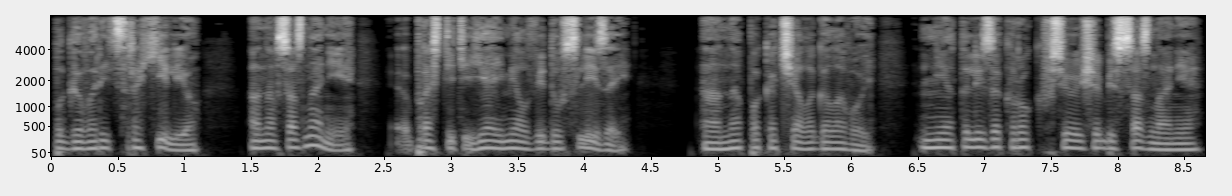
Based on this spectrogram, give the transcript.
поговорить с Рахилью? Она в сознании? Простите, я имел в виду с Лизой. Она покачала головой. «Нет, Лиза Крок все еще без сознания».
